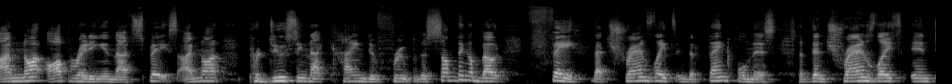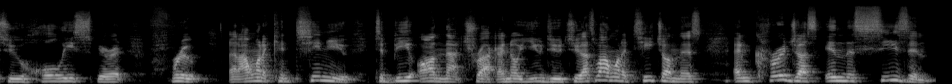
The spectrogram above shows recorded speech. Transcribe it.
I'm not operating in that space. I'm not producing that kind of fruit. But there's something about faith that translates into thankfulness that then translates into Holy Spirit fruit. And I want to continue to be on that track. I know you do too. That's why I want to teach on this and encourage us in this season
